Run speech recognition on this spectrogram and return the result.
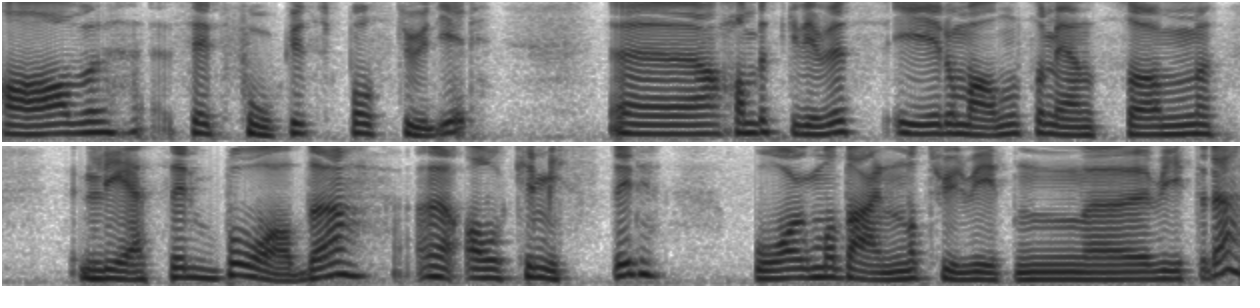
av sitt fokus på studier. Han beskrives i romanen som en som leser både alkymister og moderne naturvitere.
